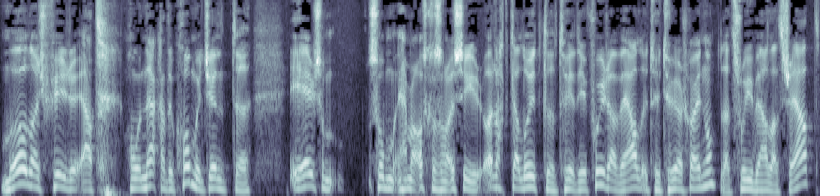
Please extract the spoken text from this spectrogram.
Mølansk fyrir at hon nekka det kom i gildet er som som Herman Oskarsson sier, og rettelig lite til det fyra vel ut i tøyerskøynen, eller tror vel at skjedd,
